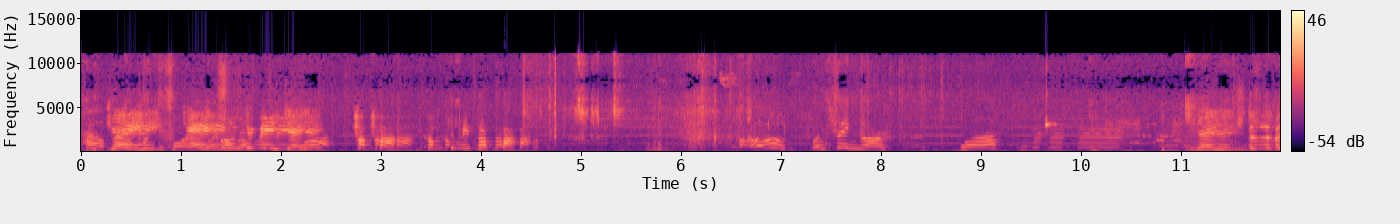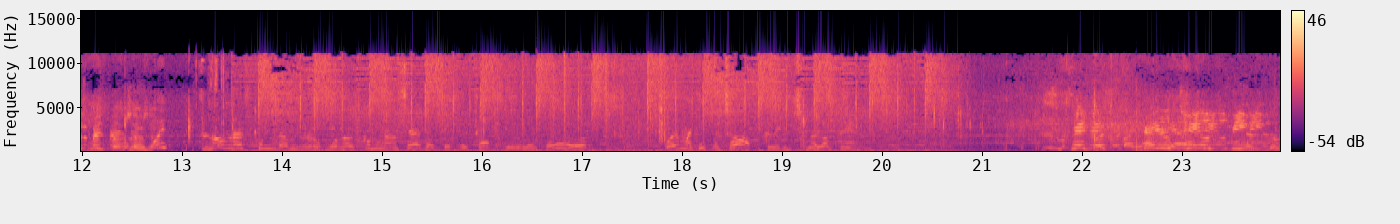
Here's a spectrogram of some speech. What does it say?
How about Jay, 24 Jay, come to me, Jay. Papa, come to me, Papa. Oh, my finger. What? Jay, she doesn't best make herself. Wait, you know, when I was coming down, when I was coming downstairs, I took the top, and they were like, oh, why am I taking the top? Because I can smell them here. Fail, fail, tail, fail,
